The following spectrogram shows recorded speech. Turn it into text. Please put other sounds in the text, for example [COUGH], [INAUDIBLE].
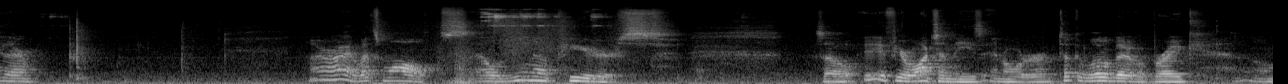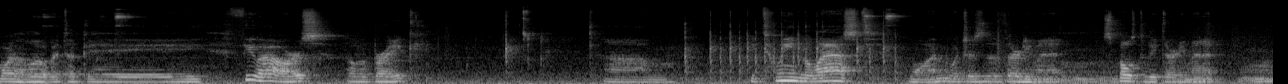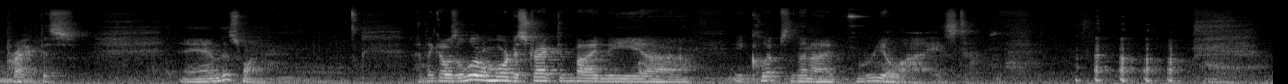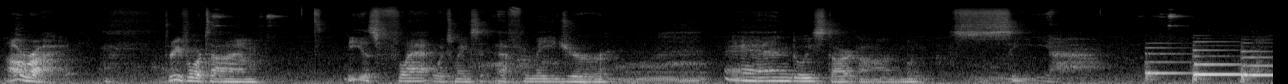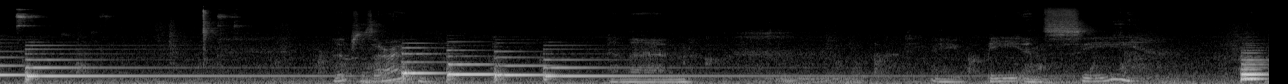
Hey there. All right, let's waltz. Elvina Pearce. So, if you're watching these in order, took a little bit of a break, uh, more than a little bit, took a few hours of a break um, between the last one, which is the 30 minute, supposed to be 30 minute practice, and this one. I think I was a little more distracted by the uh, eclipse than I realized. [LAUGHS] All right, three four time. B is flat, which makes it F major, and we start on C. Oops, is that right? B, and C. [LAUGHS] and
